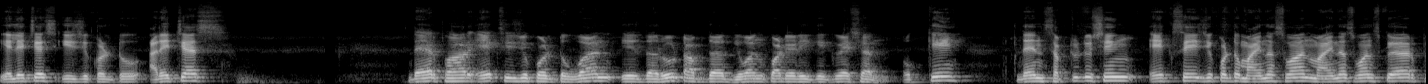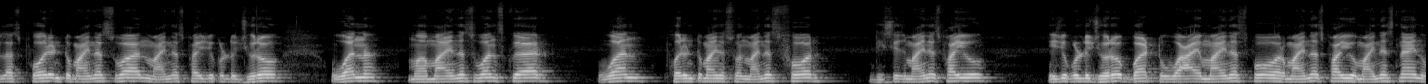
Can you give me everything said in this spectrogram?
LHS is equal to RHS. Therefore, x is equal to 1 is the root of the given quadratic equation. Okay. Then substituting x is equal to minus 1 square plus 4 into minus 1, minus 5 is equal to 0, 1 minus 1 square, 1 4 into minus 1 minus 4 this is minus 5 is equal to 0 but y minus 4 minus 5 minus 9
